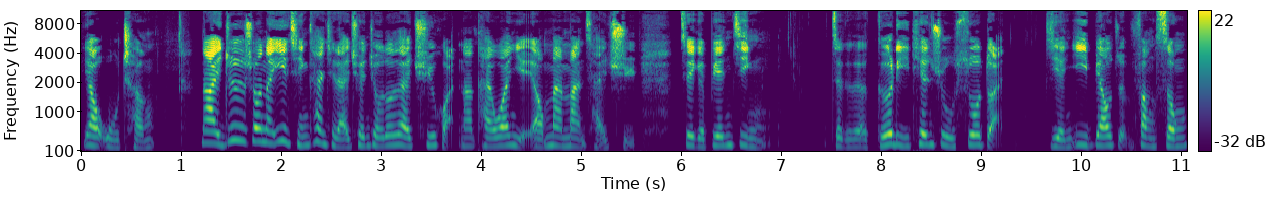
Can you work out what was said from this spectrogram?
要五成。那也就是说呢，疫情看起来全球都在趋缓，那台湾也要慢慢采取这个边境这个隔离天数缩短、检疫标准放松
